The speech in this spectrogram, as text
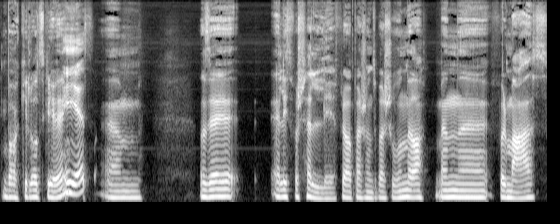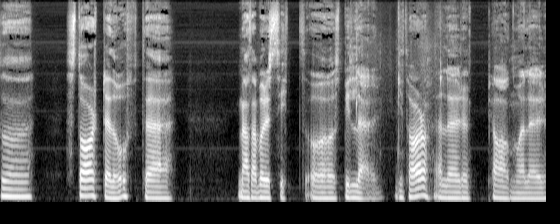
Bak i låtskriving. Yes. Um, det er litt forskjellig fra person til person, da. Men uh, for meg så starter det ofte med at jeg bare sitter og spiller gitar, da, eller piano, eller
